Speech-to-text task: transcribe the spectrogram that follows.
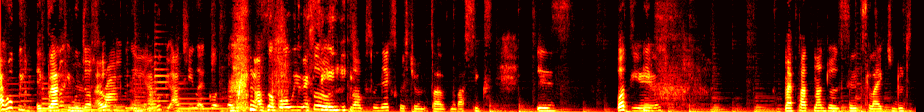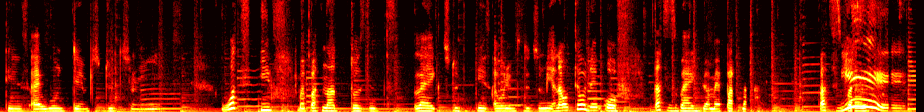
I hope we Exactly. Even just I hope- rambling. I hope you actually like got something out of what we were so, saying. so, so next question, that's number six, is what Yeah. if my partner doesn't like to do the things I want them to do to me? What if my partner doesn't like to do the things I want them to do to me? And I'll tell them off. That is why you are my partner. That is why.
